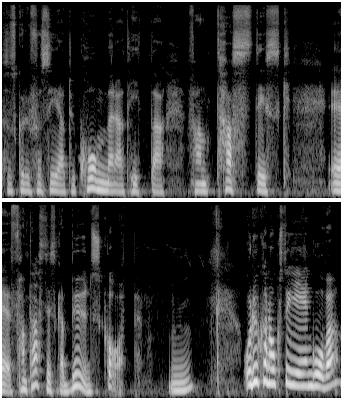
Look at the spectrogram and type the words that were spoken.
Så ska du få se att du kommer att hitta fantastisk, eh, fantastiska budskap. Mm. Och du kan också ge en gåva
